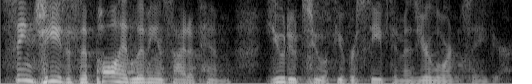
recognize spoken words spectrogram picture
Same Jesus that Paul had living inside of him, you do too if you've received him as your Lord and Savior.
